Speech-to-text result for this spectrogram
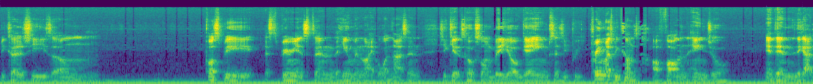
because she's um supposed to be experienced in the human life or whatnot, and she gets hooked on video games, and she pre pretty much becomes a fallen angel. And then they got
